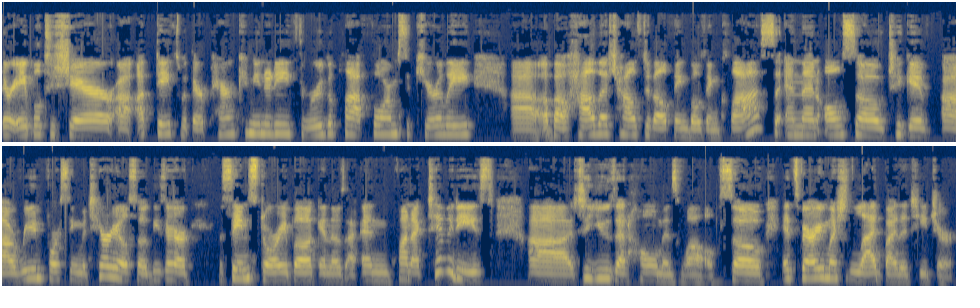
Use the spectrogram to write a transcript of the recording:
they're able to share uh, updates with their parent community through the platform securely uh, about how the child's developing both in class and then also to give uh, reinforcing material. So, these are the same storybook and those and fun activities uh, to use at home as well. So it's very much led by the teacher.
